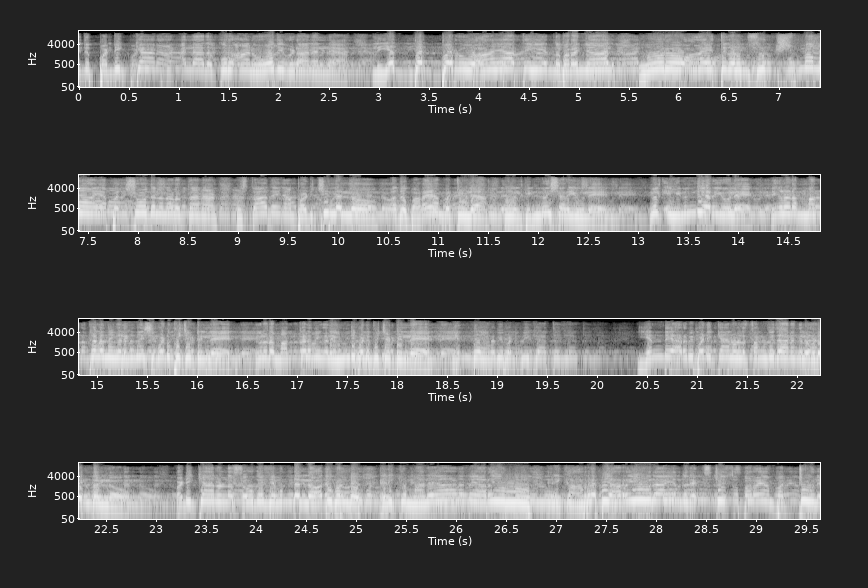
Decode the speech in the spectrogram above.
ഇത് പഠിക്കാനാണ് അല്ലാതെ ഖുർആൻ ഓതി വിടാനല്ല ലിയദ്ദബ്ബറു ആയാത്തിഹി എന്ന് പറഞ്ഞാൽ ഓരോ ആയത്തുകളും സൂക്ഷ്മമായ പരിശോധന നടത്താനാണ്. ഉസ്താദെ ഞാൻ പഠിച്ചില്ലല്ലോ. അത് പറയാൻ പറ്റൂല. നിങ്ങൾക്ക് ഇംഗ്ലീഷ് അറിയൂലേ? നിങ്ങൾക്ക് ഹിന്ദി അറിയൂലേ? നിങ്ങളുടെ മക്കളെ നിങ്ങൾ ഇംഗ്ലീഷ് പഠിപ്പിച്ചിട്ടില്ലേ? നിങ്ങളുടെ മക്കളെ നിങ്ങൾ ഹിന്ദി പഠിപ്പിച്ചിട്ടില്ലേ? എന്റെ അറബി പഠിപ്പിക്കാത്തത്? എന്റെ അറബി പഠിക്കാനുള്ള സംവിധാനങ്ങൾ ഇവിടെ ഉണ്ടല്ലോ? പഠിക്കാനുള്ള സൗകര്യമുണ്ടല്ലോ? അതുകൊണ്ട് എനിക്ക് മലയാളമേ അറിയുള്ളൂ. എനിക്ക് അറബി അറിയൂല എന്നൊരു എക്സ്ക്യൂസ് പറയാൻ പറ്റൂല.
